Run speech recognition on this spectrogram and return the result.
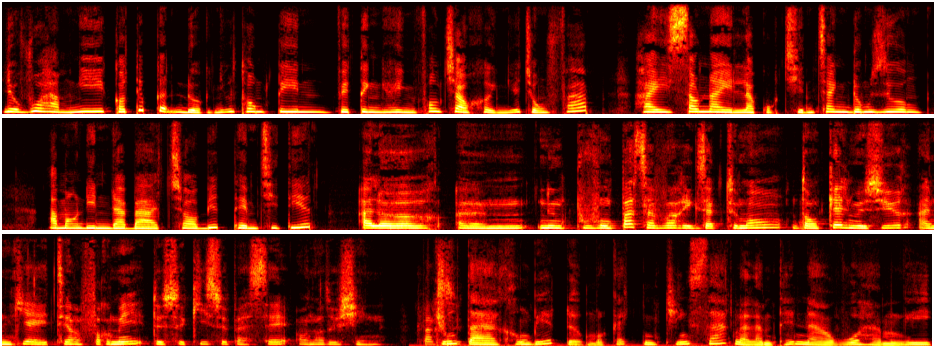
liệu vua Hàm Nghi có tiếp cận được những thông tin về tình hình phong trào khởi nghĩa chống Pháp hay sau này là cuộc chiến tranh Đông Dương? Amandine Daba cho biết thêm chi tiết. Alors, euh, nous ne pouvons pas savoir exactement dans quelle mesure Amgi a été informé de ce qui se passait en Indochine. Chúng ta không biết được một cách chính xác là làm thế nào vua Hàm Nghi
